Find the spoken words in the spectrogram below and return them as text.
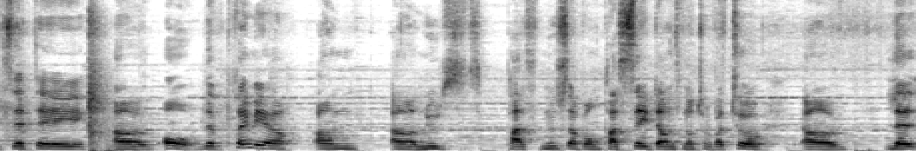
c'était, oh, le premier, um, uh, nous, nous avons passé dans notre bateau euh, le,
